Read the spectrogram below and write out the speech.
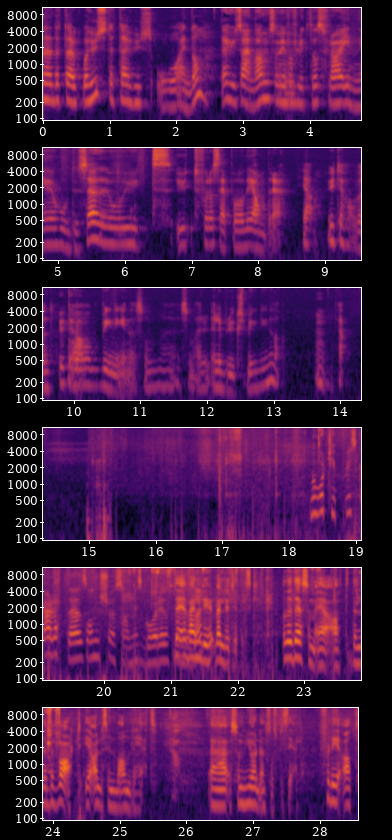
uh, dette er jo ikke bare hus, dette er hus og eiendom. Det er hus og eiendom, så vi Mm. forflyttet oss fra inne i hovedhuset og ut, ut for å se på de andre. Ja, ut i haven. Ut i og bygningene som, eh, som er. Eller bruksbygningene, da. Mm. Ja. Men hvor typisk er dette sånn sjøsamisk gård i dette Det er veldig, veldig typisk. Og det er det som er at den er bevart i all sin vanlighet. Eh, som gjør den så spesiell. Fordi at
